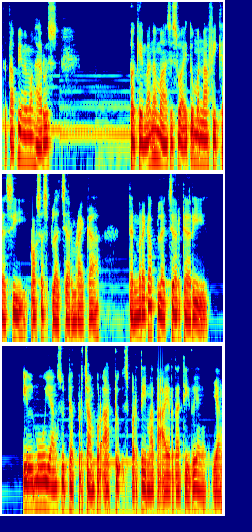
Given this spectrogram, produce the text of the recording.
tetapi memang harus bagaimana mahasiswa itu menavigasi proses belajar mereka dan mereka belajar dari ilmu yang sudah bercampur aduk seperti mata air tadi itu yang yang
